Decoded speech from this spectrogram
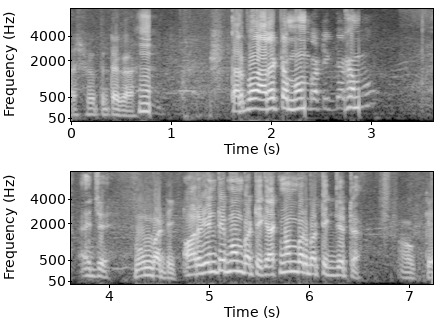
চারশো সত্তর টাকা। তারপর আরেকটা মোমবাটিক দেখাবো। এই যে মোমবাটিক অর্গেন্টি মোমবাটিক এক নম্বর বাটিক যেটা। ওকে।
